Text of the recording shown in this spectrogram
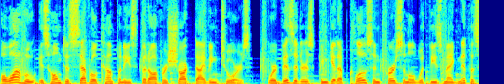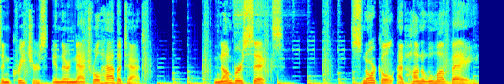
Oahu is home to several companies that offer shark diving tours, where visitors can get up close and personal with these magnificent creatures in their natural habitat. Number 6. Snorkel at Hanauma Bay.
